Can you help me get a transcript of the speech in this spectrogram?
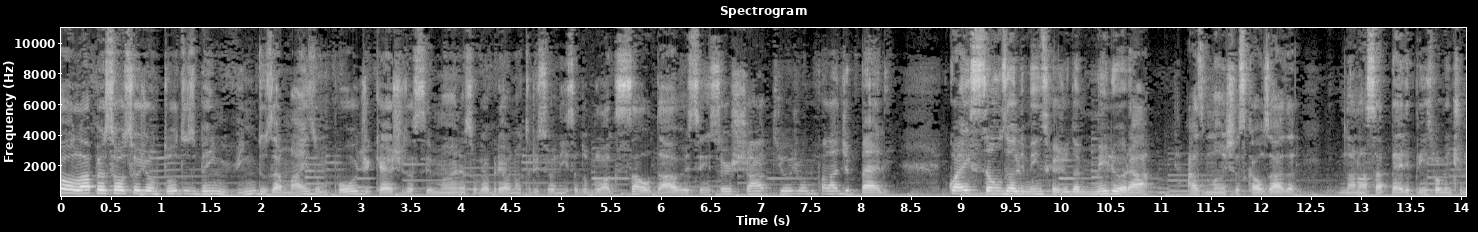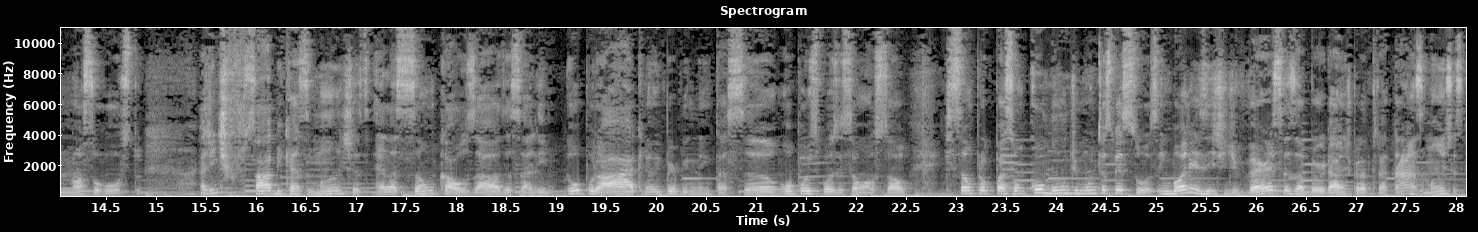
Olá pessoal, sejam todos bem-vindos a mais um podcast da semana. Eu sou Gabriel, nutricionista do blog Saudável Sem Ser Chato e hoje vamos falar de pele. Quais são os alimentos que ajudam a melhorar as manchas causadas na nossa pele, principalmente no nosso rosto? A gente sabe que as manchas elas são causadas ali ou por acne, ou hiperpigmentação, ou por exposição ao sol, que são preocupação comum de muitas pessoas. Embora existam diversas abordagens para tratar as manchas,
